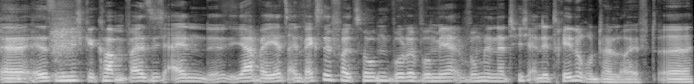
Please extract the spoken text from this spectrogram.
äh, er ist nämlich gekommen, weil sich ein, äh, ja, weil jetzt ein Wechsel vollzogen wurde, wo mir, wo mir natürlich eine Träne runterläuft. Äh,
